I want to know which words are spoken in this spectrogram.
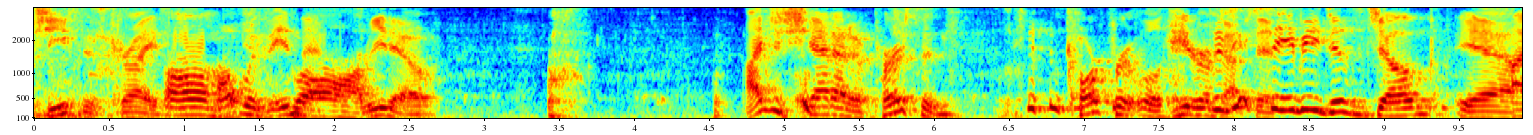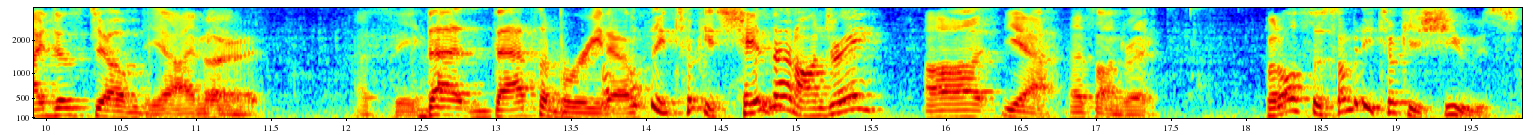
Jesus Christ. Oh what was in God. that burrito? I just shat at a person. Corporate will hear Did about this. Did you see me just jump? Yeah. I just jumped. Yeah, I mean. Alright. Let's see. That that's a Oh, burrito. somebody took his shoes. Is that Andre? Uh, yeah, that's Andre. But also, somebody took his shoes.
